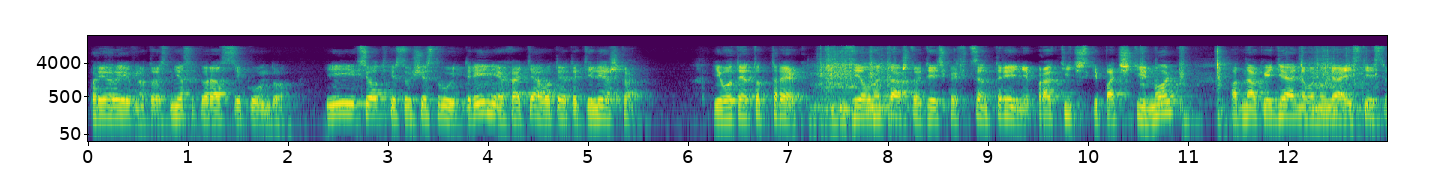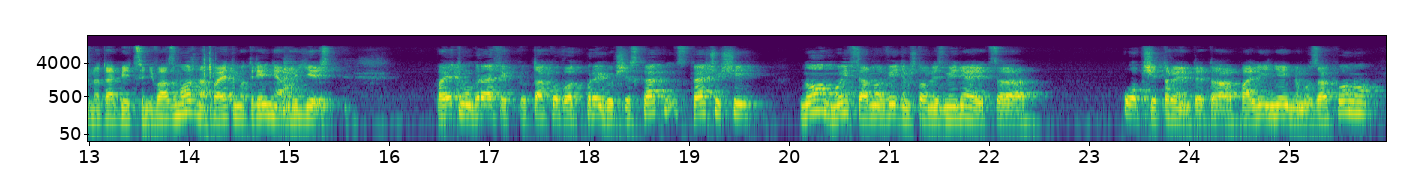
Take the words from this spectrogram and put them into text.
прерывно, то есть несколько раз в секунду. И все-таки существует трение, хотя вот эта тележка и вот этот трек сделаны так, что здесь коэффициент трения практически почти ноль, однако идеального нуля, естественно, добиться невозможно, поэтому трение оно есть. Поэтому график вот такой вот прыгающий, скачущий, но мы все равно видим, что он изменяется, общий тренд, это по линейному закону,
